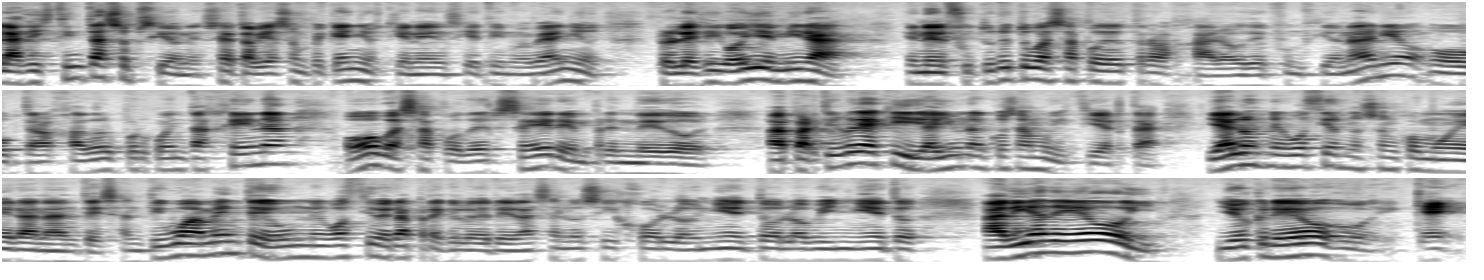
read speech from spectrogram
las distintas opciones. O sea, todavía son pequeños, tienen 7 y 9 años, pero les digo, oye, mira, en el futuro tú vas a poder trabajar o de funcionario o trabajador por cuenta ajena o vas a poder ser emprendedor. A partir de aquí hay una cosa muy cierta. Ya los negocios no son como eran antes. Antiguamente un negocio era para que lo heredasen los hijos, los nietos, los bisnietos. A día de hoy yo creo que,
